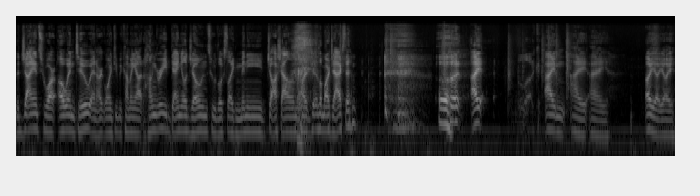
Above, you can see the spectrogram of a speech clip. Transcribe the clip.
The Giants, who are 0 2 and are going to be coming out hungry. Daniel Jones, who looks like mini Josh Allen, Lamar, Lamar Jackson. but I look, I'm I I, oi oi oi.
